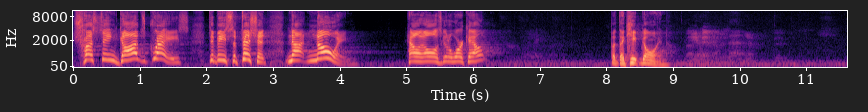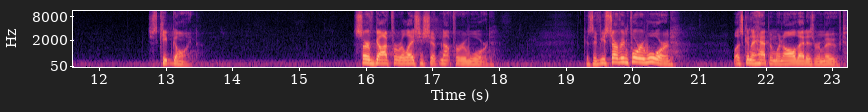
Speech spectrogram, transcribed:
trusting God's grace to be sufficient, not knowing how it all is going to work out. But they keep going. Just keep going. Serve God for relationship, not for reward. Because if you serve Him for reward, what's going to happen when all that is removed?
